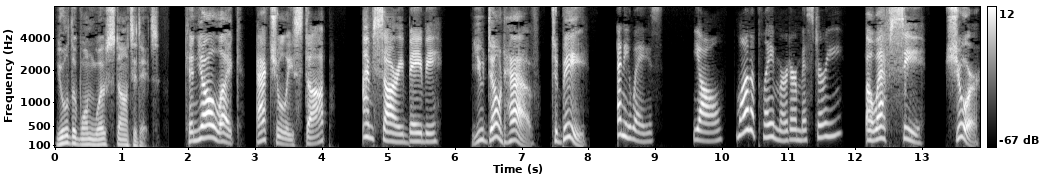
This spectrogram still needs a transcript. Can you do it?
You're the one who started it. Can y'all, like, actually stop? I'm sorry, baby. You don't have to be. Anyways, y'all, wanna play murder mystery? OFC. Sure.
